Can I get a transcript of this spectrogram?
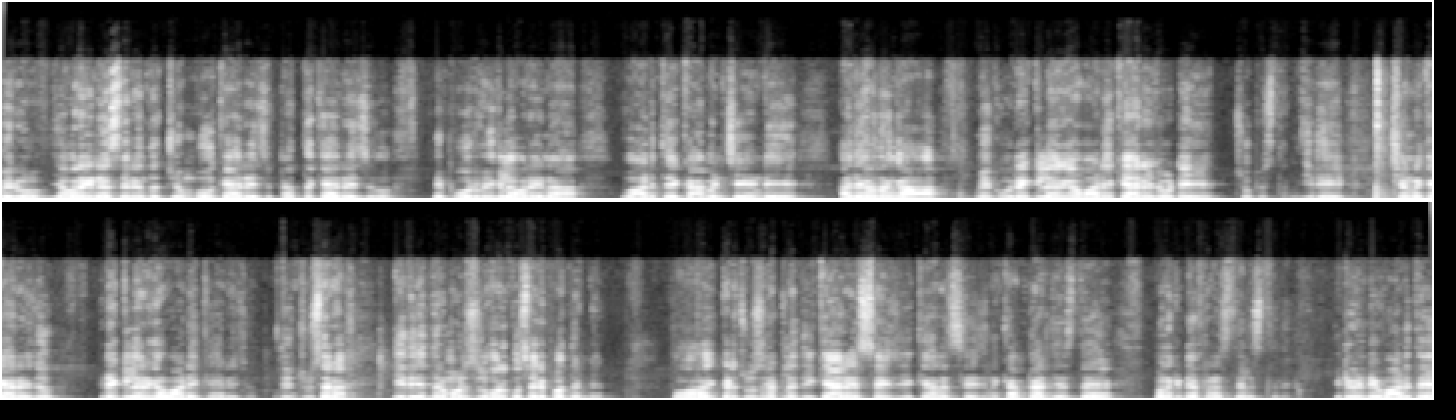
మీరు ఎవరైనా సరే ఇంత జంబో క్యారేజ్ పెద్ద క్యారేజ్ మీ పూర్వీకులు ఎవరైనా వాడితే కామెంట్ చేయండి. అదేవిధంగా మీకు రెగ్యులర్గా వాడే క్యారేజ్ ఒకటి చూపిస్తాను. ఇది చిన్న క్యారేజ్ రెగ్యులర్గా వాడే క్యారేజ్. దీన్ని చూసారా? ఇది ఇద్దరు మనుషుల వరకు సరిపోద్దండి. ఇక్కడ చూసినట్లయితే ఈ క్యారేజ్ సైజ్ ఈ క్యారేజ్ సైజ్ని కంపేర్ చేస్తే మనకి డిఫరెన్స్ తెలుస్తుంది. ఇటువంటి వాడితే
